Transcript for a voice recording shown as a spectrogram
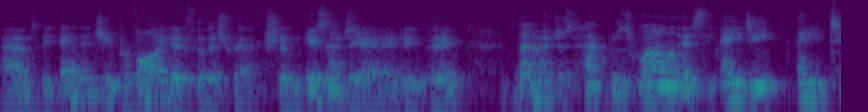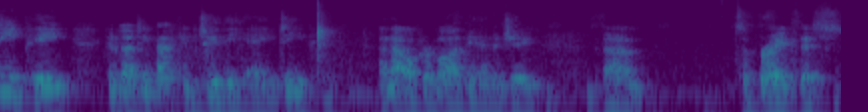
And the energy provided for this reaction isn't the NADP, No, it just happens as well. It's the AD, ATP converting back into the ADP. and that will provide the energy um, to break this,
